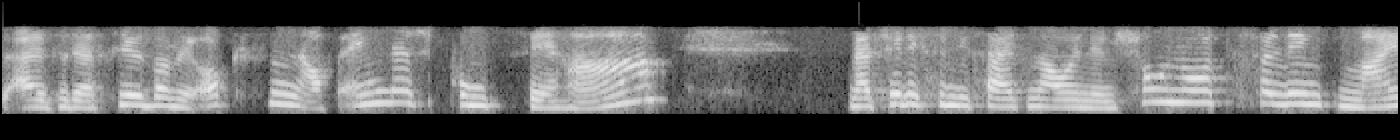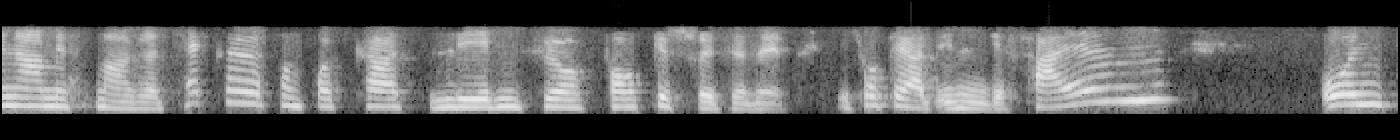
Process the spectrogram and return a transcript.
also der silberne Ochsen auf Englisch.ch. Natürlich sind die Seiten auch in den Shownotes verlinkt. Mein Name ist Margret Heckel vom Podcast Leben für Fortgeschrittene. Ich hoffe, er hat Ihnen gefallen. Und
